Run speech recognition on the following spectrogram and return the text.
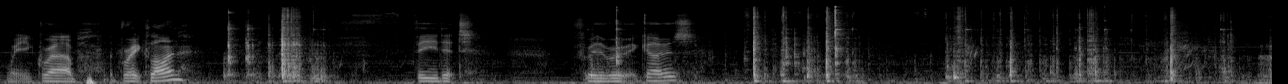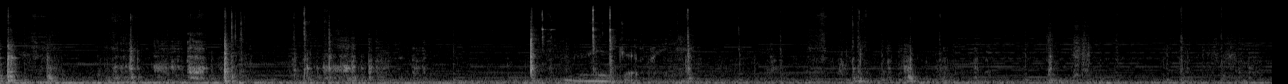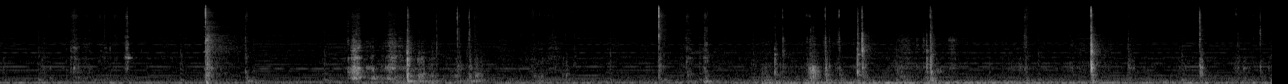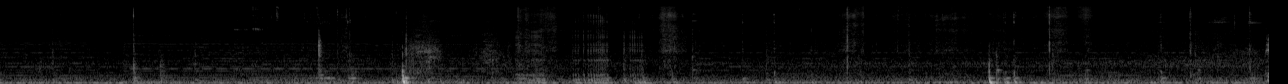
we grab the brake line, feed it through the route it goes.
